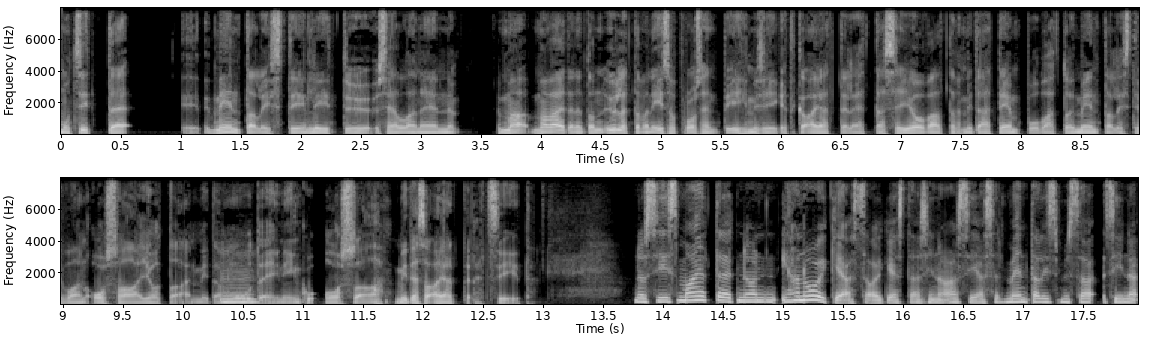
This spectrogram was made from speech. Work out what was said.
Mutta sitten eh, mentalistiin liittyy sellainen, mä, mä väitän, että on yllättävän iso prosentti ihmisiä, jotka ajattelee, että tässä ei ole välttämättä mitään temppua, vaan toi mentalisti vaan osaa jotain, mitä mm. Mm. muut ei niinku osaa. Mitä sä ajattelet siitä? No siis mä ajattelen, että ne on ihan oikeassa oikeastaan siinä asiassa. Että mentalismissa siinä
